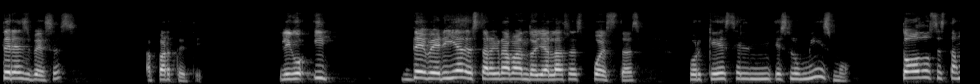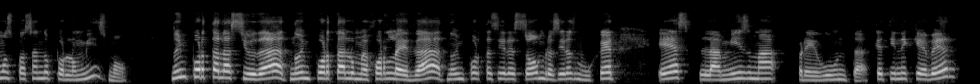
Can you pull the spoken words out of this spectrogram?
tres veces, aparte de ti. Digo, y debería de estar grabando ya las respuestas porque es, el, es lo mismo. Todos estamos pasando por lo mismo. No importa la ciudad, no importa a lo mejor la edad, no importa si eres hombre, si eres mujer, es la misma pregunta. ¿Qué tiene que ver?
